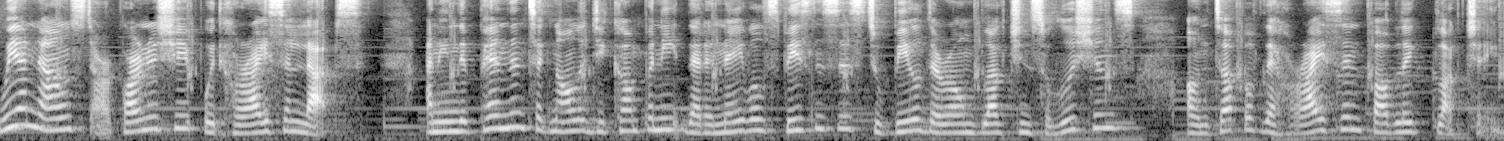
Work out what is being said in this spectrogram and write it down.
We announced our partnership with Horizen Labs, an independent technology company that enables businesses to build their own blockchain solutions on top of the Horizen public blockchain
